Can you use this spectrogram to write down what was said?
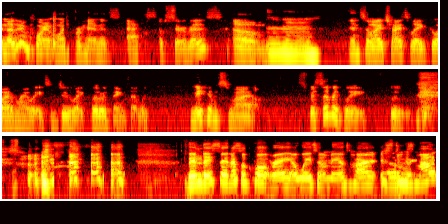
another important one for him is acts of service. Um, mm-hmm. And so I try to like go out of my way to do like little things that would make him smile, specifically food. Then they say that's a quote, right? A way to a man's heart is oh through his mouth.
